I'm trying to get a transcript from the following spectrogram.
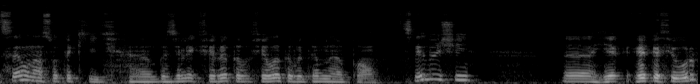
Це у нас отакий е, базилік фіолетовий, фіолетовий темний опал. Слідуючий е, гекафюр.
